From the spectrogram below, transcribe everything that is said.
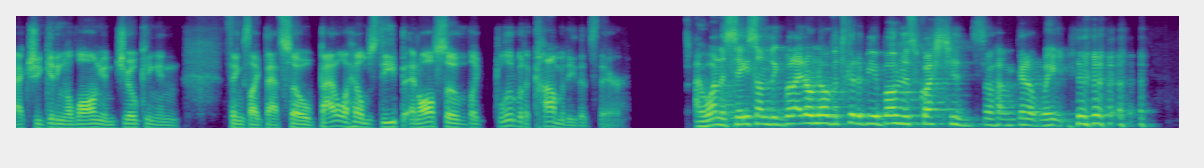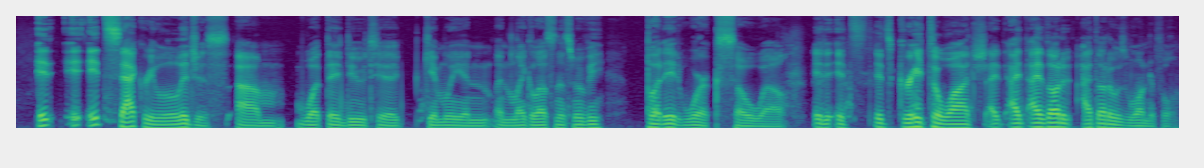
actually getting along and joking and things like that. So Battle of Helm's Deep, and also like a little bit of comedy that's there. I want to say something, but I don't know if it's going to be a bonus question, so I'm gonna wait. It, it it's sacrilegious um what they do to Gimli and, and Legolas in this movie, but it works so well. It it's it's great to watch. I, I, I thought it I thought it was wonderful.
